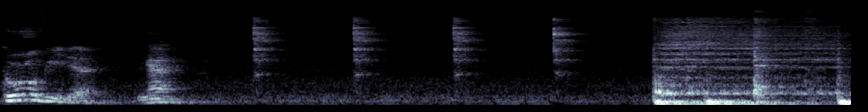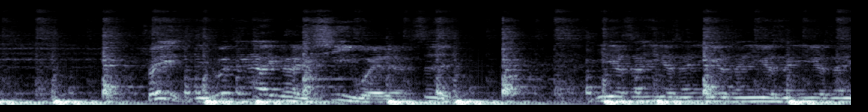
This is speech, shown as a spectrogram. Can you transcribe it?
groovy 的，你看。所以你会听到一个很细微的，是一二三一二三一二三一二三一二三。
